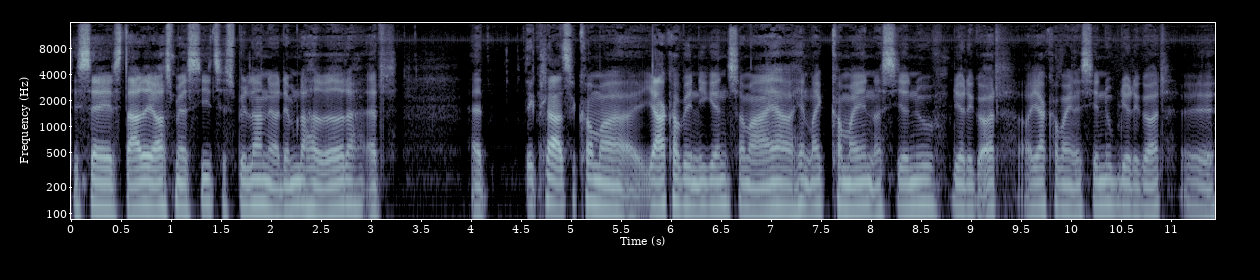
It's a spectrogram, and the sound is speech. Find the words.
det sagde, startede jeg også med at sige til spillerne og dem, der havde været der, at, at det er klart, så kommer Jakob ind igen som ejer, og Henrik kommer ind og siger, nu bliver det godt, og jeg kommer ind og siger, nu bliver det godt. Øh,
